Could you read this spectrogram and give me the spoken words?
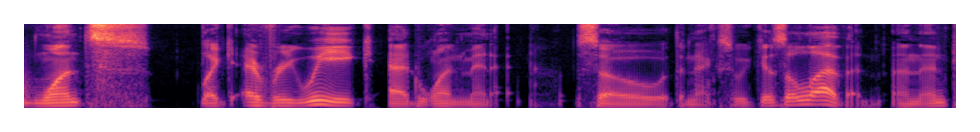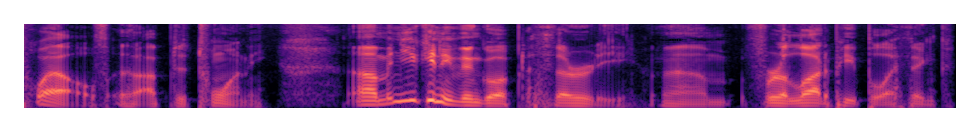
once, like every week, add one minute. So the next week is 11 and then 12, uh, up to 20. Um, and you can even go up to 30. Um, for a lot of people, I think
